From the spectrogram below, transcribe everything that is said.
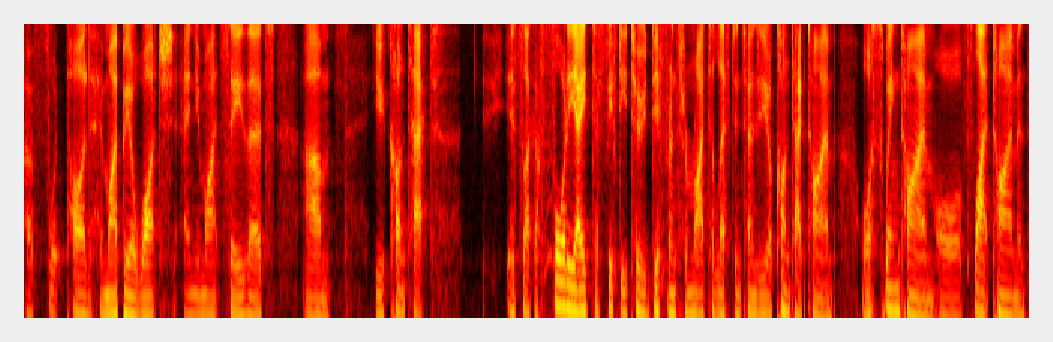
a foot pod, it might be a watch, and you might see that um, you contact. It's like a 48 to 52 difference from right to left in terms of your contact time or swing time or flight time and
